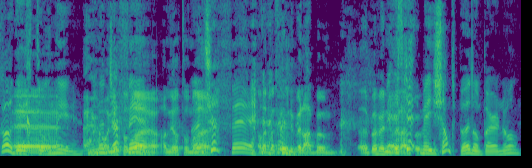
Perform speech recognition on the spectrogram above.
Pourquoi on est Euh, retourné? On a On y déjà fait. retournera, on y On a retournera. déjà fait. On n'a pas fait un nouvel album. On n'a pas fait un Mais, nouvel que- album. mais il chante pas dans Paranormal.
